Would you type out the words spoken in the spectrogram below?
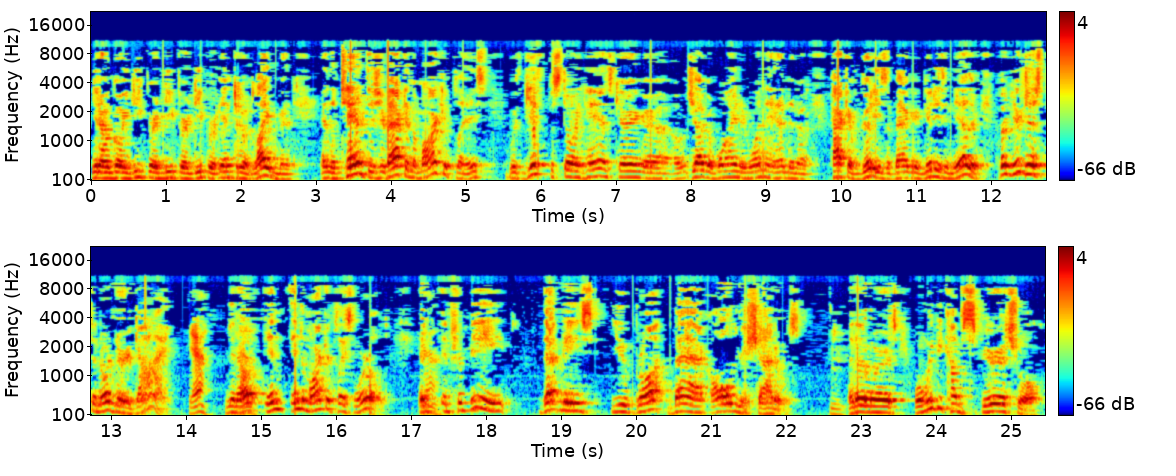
you know, going deeper and deeper and deeper into enlightenment. And the 10th is you're back in the marketplace with gift bestowing hands carrying a, a jug of wine in one hand and a pack of goodies, a bag of goodies in the other, but you're just an ordinary guy Yeah. you know, in, in the marketplace world. And, Yeah. and for me, that means you brought back all your shadows. Hmm. In other words, when we become spiritual,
